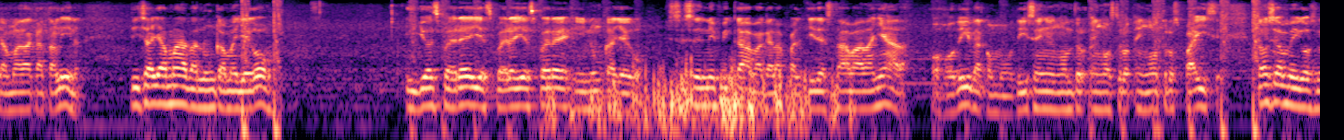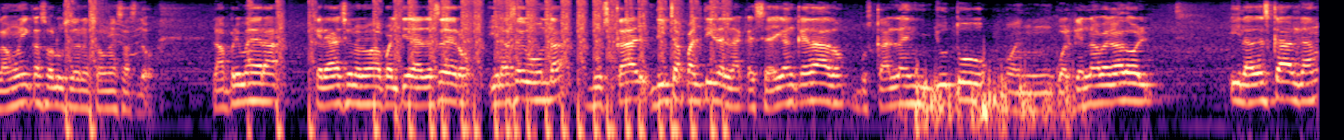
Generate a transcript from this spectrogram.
llamada Catalina. Dicha llamada nunca me llegó. Y yo esperé y esperé y esperé y nunca llegó. Eso significaba que la partida estaba dañada o jodida, como dicen en, en, en otros países. Entonces, amigos, las únicas soluciones son esas dos. La primera, crearse una nueva partida de cero. Y la segunda, buscar dicha partida en la que se hayan quedado, buscarla en YouTube o en cualquier navegador y la descargan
